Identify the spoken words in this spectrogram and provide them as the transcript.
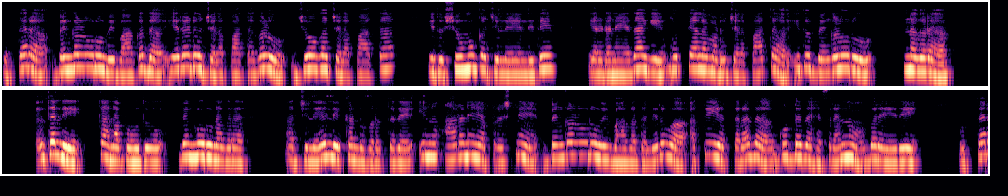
ಉತ್ತರ, ಬೆಂಗಳೂರು ವಿಭಾಗದ ಎರಡು ಜಲಪಾತಗಳು ಜೋಗ ಜಲಪಾತ, ಇದು ಶಿವಮೊಗ್ಗ ಜಿಲ್ಲೆಯಲ್ಲಿದೆ. ಎರಡನೆಯದಾಗಿ, ಮುತ್ಯಾಲಮಡು ಜಲಪಾತ, ಇದು ಬೆಂಗಳೂರು ನಗರದಲ್ಲಿ ಕಾಣಬಹುದು. ಬೆಂಗಳೂರು ನಗರ ಜಿಲ್ಲೆಯಲ್ಲಿ ಕಂಡುಬರುತ್ತದೆ ಇನ್ನು ಆರನೆಯ ಪ್ರಶ್ನೆ, ಬೆಂಗಳೂರು ವಿಭಾಗದಲ್ಲಿರುವ ಅತಿ ಎತ್ತರದ ಗುಡ್ಡದ ಹೆಸರನ್ನು ಬರೆಯಿರಿ. ಉತ್ತರ,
